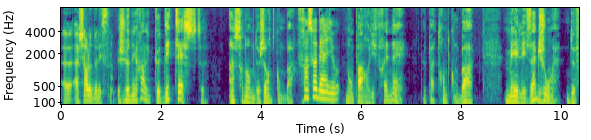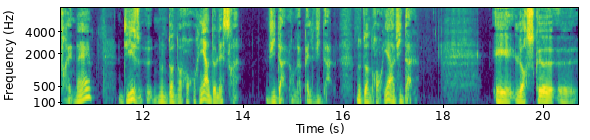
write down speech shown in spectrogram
euh, à Charles de Lestrin. Général que déteste un certain nombre de gens de combat. François Berriot. Non pas Henri Freinet, le patron de combat. Mais les adjoints de Freinet disent nous ne donnerons rien de l'Estrin. Vidal, on l'appelle Vidal. Nous ne donnerons rien à Vidal. Et lorsque euh,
